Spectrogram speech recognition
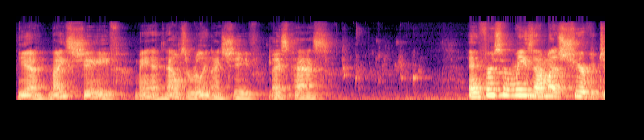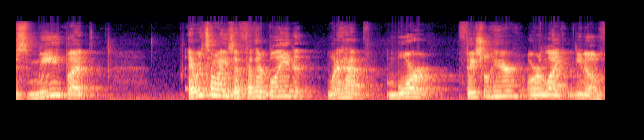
Yeah, nice shave. Man, that was a really nice shave. Nice pass. And for some reason, I'm not sure if it's just me, but every time I use a feather blade, when I have more facial hair, or like, you know,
